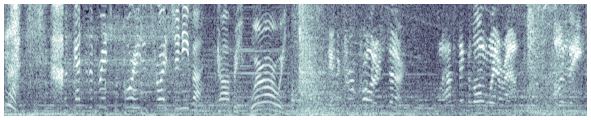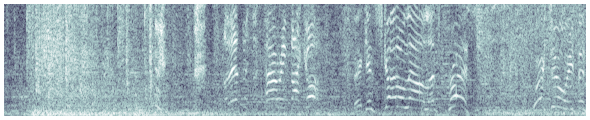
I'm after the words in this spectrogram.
Let's get to the bridge before he destroys Geneva. Copy. Where are we? In the crew quarters, sir. We'll have to take the long way around. On me. Olympus is powering back up. They can scuttle now. Let's press. Where to, Ethan?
